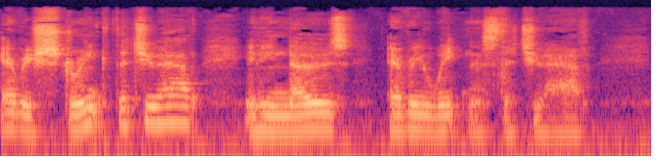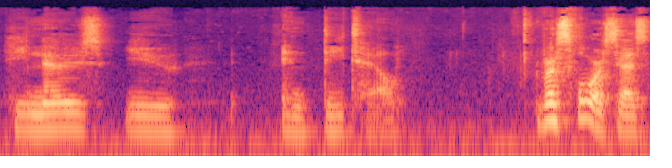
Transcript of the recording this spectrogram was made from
every strength that you have, and He knows every weakness that you have. He knows you in detail. Verse 4 says,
